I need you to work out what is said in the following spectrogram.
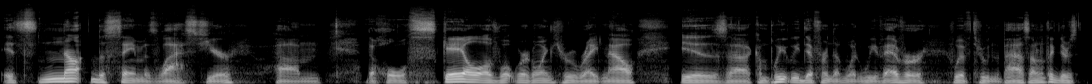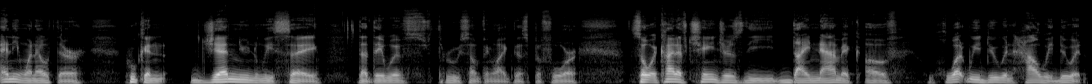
It's not the same as last year. Um, the whole scale of what we're going through right now is uh, completely different than what we've ever lived through in the past. I don't think there's anyone out there who can genuinely say that they lived through something like this before. So it kind of changes the dynamic of what we do and how we do it.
